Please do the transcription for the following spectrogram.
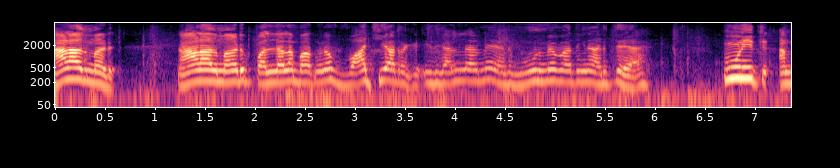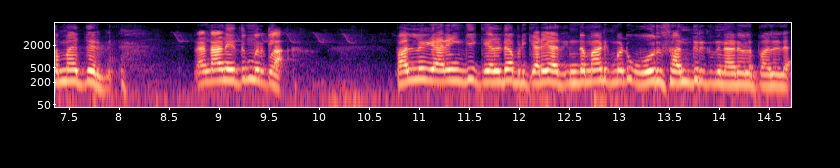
நாலாவது மாடு. நாலாவது மாடு பல்லெல்லாம் பார்த்தீங்கன்னா வாட்சியாக இருக்கு. இதுக்கு எல்லாமே அந்த மூணுமே பார்த்தீங்கன்னா அடுத்து மூணு ஈத்து. அந்த மாதிரி தான் இருக்குது ரெண்டாம் ஈத்தும் இருக்கலாம். பல்லு இறங்கி கெல்டு அப்படி கிடையாது. இந்த மாட்டுக்கு மட்டும் ஒரு சந்து இருக்குது நடுவில் பல்லில்.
